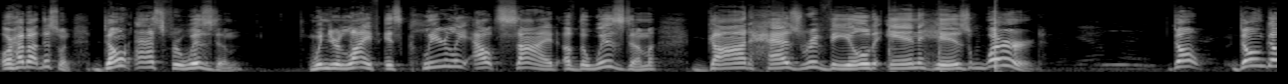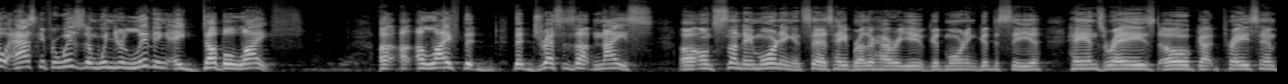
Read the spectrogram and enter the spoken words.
Or how about this one? Don't ask for wisdom when your life is clearly outside of the wisdom God has revealed in His Word. Don't don't go asking for wisdom when you're living a double life, a, a, a life that, that dresses up nice uh, on Sunday morning and says, Hey, brother, how are you? Good morning, good to see you. Hands raised, oh, God, praise Him.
